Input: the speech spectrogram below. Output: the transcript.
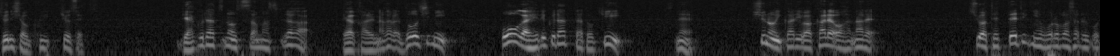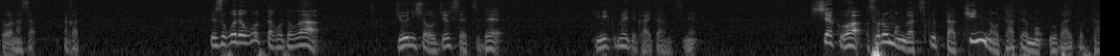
12章9節。略奪の凄まじさが描かれながら同時に王がへり下った時ですね主の怒りは彼を離れ主は徹底的に滅ぼされることはなさなかった。でそこで起こったことが12章10節で皮肉めいて書いてあるんですね。子爵はソロモンが作った金の盾も奪い取った。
